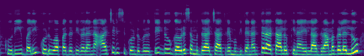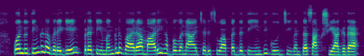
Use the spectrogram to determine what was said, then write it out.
ಕುರಿ, ಬಲಿ ಕೊಡುವ ಪದ್ಧತಿಗಳನ್ನು ಆಚರಿಸಿಕೊಂಡು ಬರುತ್ತಿದ್ದು, ಗೌರಸಮುದ್ರ ಜಾತ್ರೆ ಮುಗಿದ ನಂತರ ತಾಲೂಕಿನ ಎಲ್ಲ ಗ್ರಾಮಗಳಲ್ಲೂ ಒಂದು ತಿಂಗಳವರೆಗೆ ಪ್ರತಿ ಮಂಗಳವಾರ ಮಾರಿ ಹಬ್ಬವನ್ನು ಆಚರಿಸುವ ಪದ್ಧತಿ ಇಂದಿಗೂ ಜೀವಂತ ಸಾಕ್ಷಿಯಾಗಿದೆ.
